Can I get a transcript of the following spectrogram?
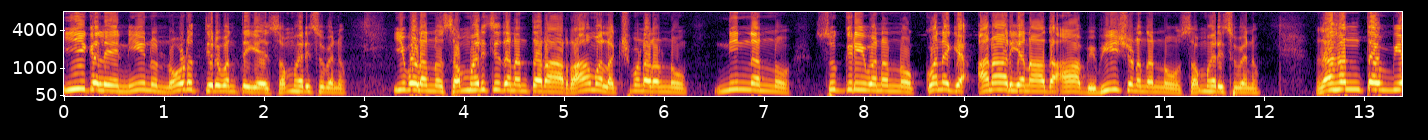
ಈಗಲೇ ನೀನು ನೋಡುತ್ತಿರುವಂತೆಯೇ ಸಂಹರಿಸುವೆನು. ಇವಳನ್ನು ಸಂಹರಿಸಿದ ನಂತರ ರಾಮ ಲಕ್ಷ್ಮಣರನ್ನು, ನಿನ್ನನ್ನು, ಸುಗ್ರೀವನನ್ನು, ಕೊನೆಗೆ ಅನಾರ್ಯನಾದ ಆ ವಿಭೀಷಣನನ್ನು ಸಂಹರಿಸುವೆನು. ರಹಂತವ್ಯ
